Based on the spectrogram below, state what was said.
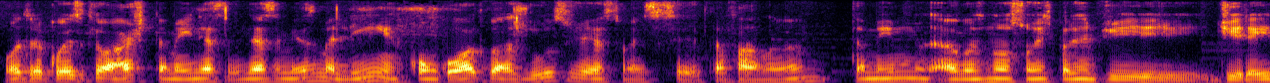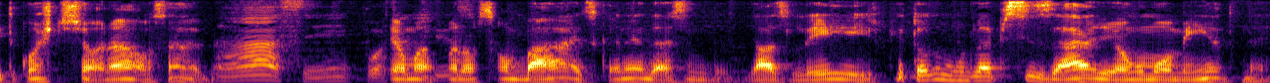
Outra coisa que eu acho também nessa, nessa mesma linha, concordo com as duas sugestões que você está falando, também algumas noções, por exemplo, de direito constitucional, sabe? Ah, sim, importante. É uma, uma, noção básica, né, das, das leis, porque todo mundo vai precisar em algum momento, né?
